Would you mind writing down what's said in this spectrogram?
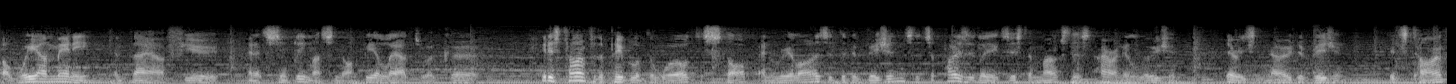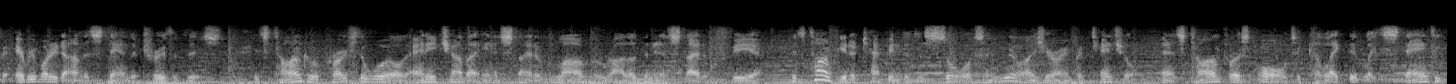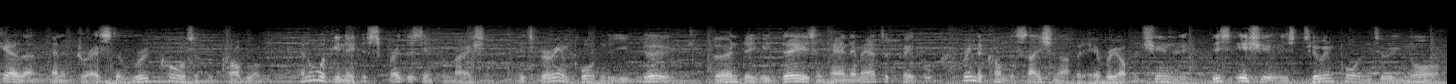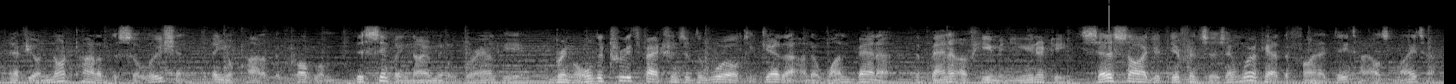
But we are many and they are few, and it simply must not be allowed to occur. It is time for the people of the world to stop and realize that the divisions that supposedly exist amongst us are an illusion. There is no division. It's time for everybody to understand the truth of this. It's time to approach the world and each other in a state of love rather than in a state of fear. It's time for you to tap into the source and realize your own potential. And it's time for us all to collectively stand together and address the root cause of the problem. And all of you need to spread this information. It's very important that you do. Burn DVDs and hand them out to people. Bring the conversation up at every opportunity. This issue is too important to ignore, and if you're not part of the solution, then you're part of the problem. There's simply no middle ground here. Bring all the truth factions of the world together under one banner, the banner of human unity. Set aside your differences and work out the finer details later.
